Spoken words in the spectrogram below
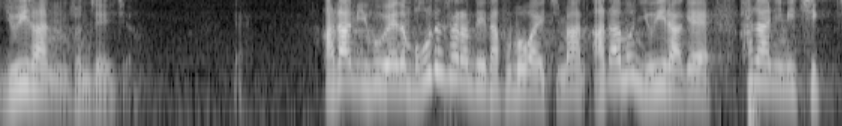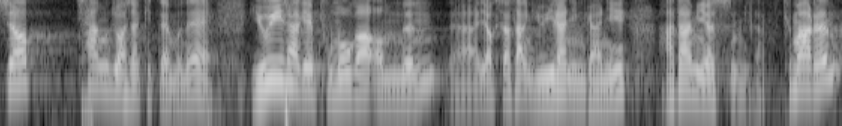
유일한 존재이죠. 예. 아담 이후에는 모든 사람들이 다 부모가 있지만 아담은 유일하게 하나님이 직접 창조하셨기 때문에 유일하게 부모가 없는 아, 역사상 유일한 인간이 아담이었습니다. 그 말은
